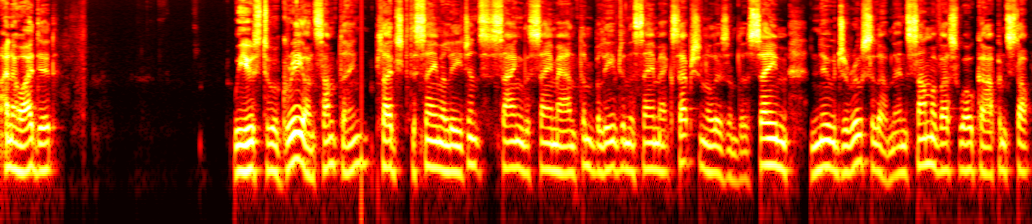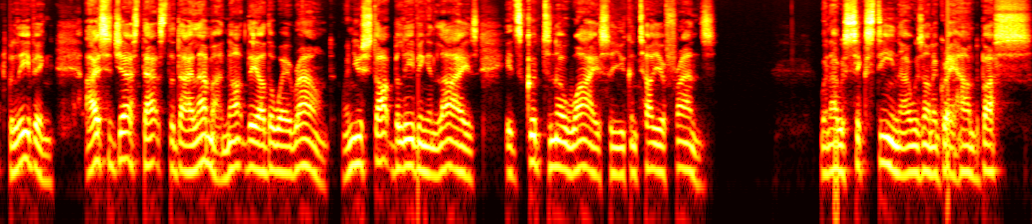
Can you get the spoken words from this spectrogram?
I know I did. We used to agree on something, pledged the same allegiance, sang the same anthem, believed in the same exceptionalism, the same New Jerusalem. Then some of us woke up and stopped believing. I suggest that's the dilemma, not the other way round. When you stop believing in lies, it's good to know why so you can tell your friends. When I was 16, I was on a Greyhound bus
